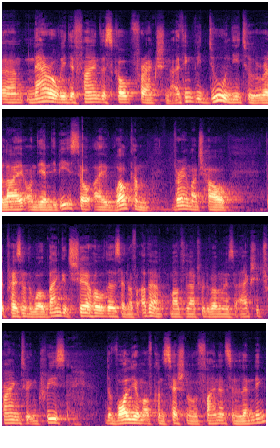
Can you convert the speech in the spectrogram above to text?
um, narrow we define the scope for action. I think we do need to rely on the MDBs, so I welcome very much how the President of the World Bank, its shareholders, and of other multilateral developments are actually trying to increase the volume of concessional finance and lending.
